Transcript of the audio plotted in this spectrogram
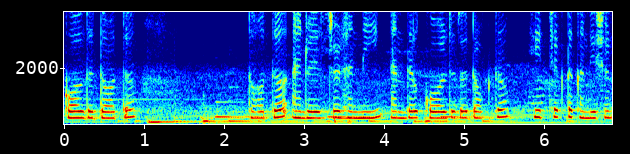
called the daughter, daughter, and registered her name, and then called the doctor. He checked the condition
